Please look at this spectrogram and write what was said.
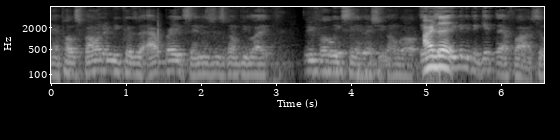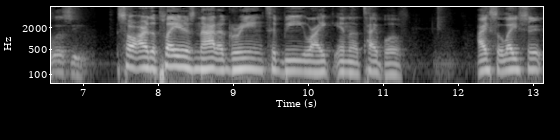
and postponing because of outbreaks, and it's just gonna be like three, four weeks in that shit gonna go. Are If the- they even need to get that far, so we'll see. So are the players not agreeing to be like in a type of isolation?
